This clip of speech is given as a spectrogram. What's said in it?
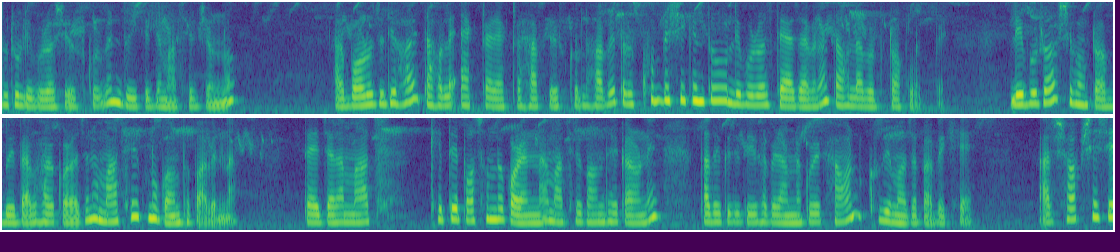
দুটো লেবুর রস ইউজ করবেন দুই কেজি মাছের জন্য। আর বড় যদি হয় তাহলে একটার একটা হাফ ইউজ করলে হবে। তবে খুব বেশি কিন্তু লেবুর রস দেওয়া যাবে না, তাহলে আবার টক লাগবে। লেবুর রস এবং টক দই ব্যবহার করার জন্য মাছের কোনো গন্ধ পাবেন না। তাই যারা মাছ খেতে পছন্দ করেন না মাছের গন্ধের কারণে, তাদেরকে যদি এভাবে রান্না করে খাওয়ান, খুবই মজা পাবে খেয়ে। আর সব শেষে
